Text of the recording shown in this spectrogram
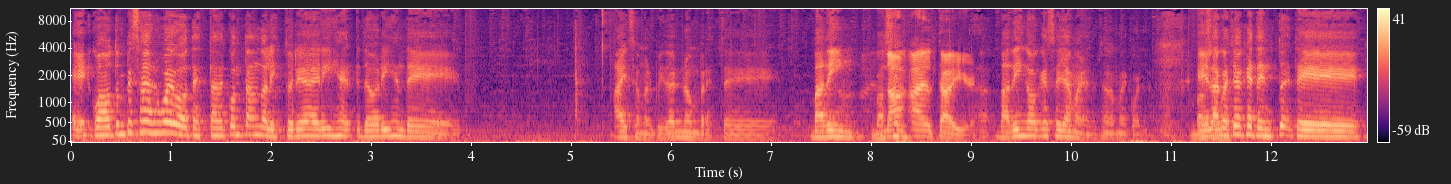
Eh, cuando tú empiezas el juego, te estás contando la historia de origen de. Origen de... Ay, se me olvidó el nombre. Este. Badin. No, Altair. Badin, ¿o qué se llama él? No me acuerdo. Eh, la cuestión es que te, te,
